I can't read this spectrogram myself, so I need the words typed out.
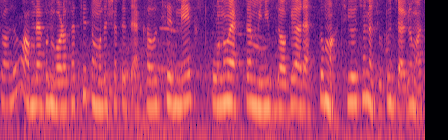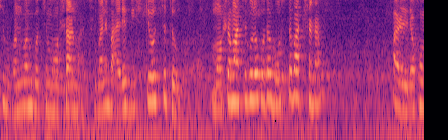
চলো, আমরা এখন বড় খাচ্ছি, তোমাদের সাথে দেখা হচ্ছে নেক্সট কোনো একটা মিনি ব্লগে আর এত মাছি হয়েছে না, চতুর জায়গায় মাছি ভন ভন করছে, মশার মাছি। মানে বাইরে বৃষ্টি হচ্ছে তো, মশা মাছিগুলো কোথাও বসতে পারছে না। আর এরকম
